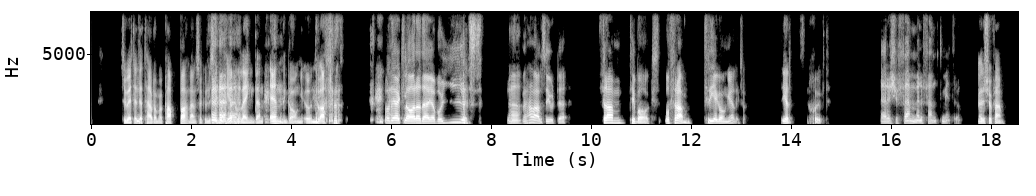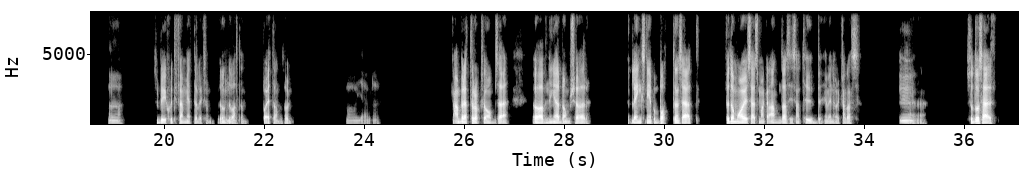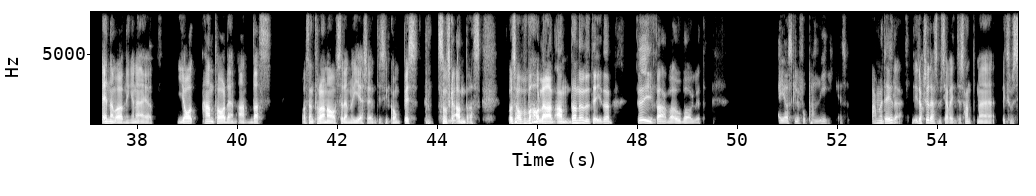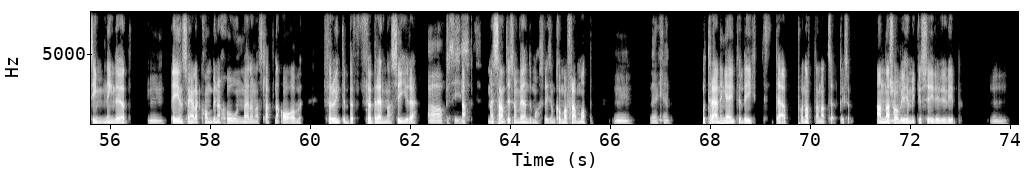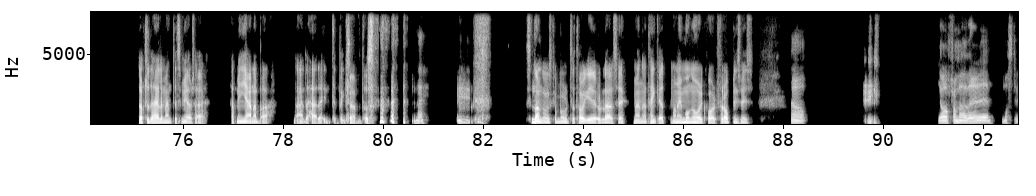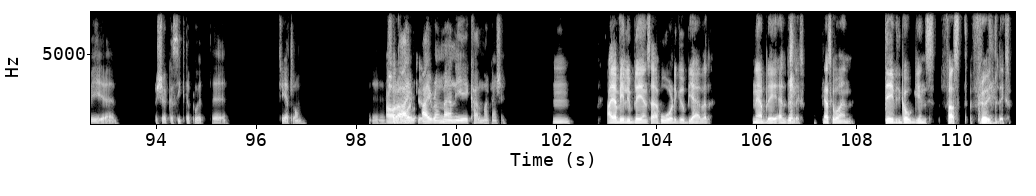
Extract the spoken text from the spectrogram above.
så vet jag att jag tävlade med pappa, vem som kunde simma hela längden en gång under vattnet. Och när jag klarade det, jag bara yes! Ja. Men han har alltså gjort det fram, tillbaks och fram tre gånger liksom. Det är helt sjukt. Är det 25 eller 50 meter då? Är det 25? Ja. Så det blir 75 meter liksom under vatten på ett andetag. Åh oh, jävlar. Han berättar också om så här övningar de kör längst ner på botten så att för de har ju så här som man kan andas i sån här tub, jag vet inte vad det kallas. Mm. Eh, så då så här, en av övningarna är att jag, han tar den, andas och sen tar han av sig den och ger sig den till sin kompis som ska mm. andas. Och så håller han andan under tiden. Fy mm. fan vad obagligt. Jag skulle få panik alltså. Ja men det är ju det. Det är också det som är så jävla intressant med liksom simning. Det är att mm. det är en sån jävla kombination mellan att slappna av för att inte förbränna syre. Ja, precis. Snabbt. Men samtidigt som vi ändå måste liksom komma framåt. Mm, verkligen. Och träning är inte likt det på något annat sätt. Liksom. Annars mm. har vi hur mycket syre vi vill. Mm. Det är också det här elementet som gör så här att min hjärna bara, nej det här är inte bekvämt alltså. nej. Så någon gång ska man väl ta tag i det och lära sig. Men jag tänker att man har ju många år kvar förhoppningsvis. Ja. Ja, framöver måste vi eh, försöka sikta på ett eh, triathlon. Eh, ja, köra Ironman i Kalmar kanske. Mm. Ja, jag vill ju bli en så här hård gubbjävel när jag blir äldre liksom. Jag ska vara en David Goggins fast fröjd liksom.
